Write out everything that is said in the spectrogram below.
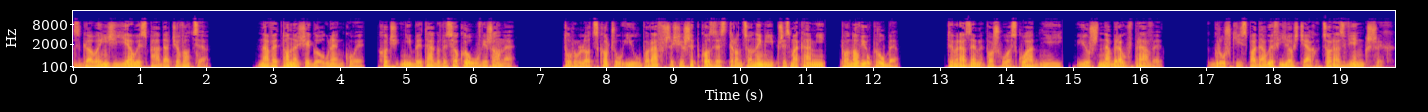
Z gałęzi jęły spadać owoce. Nawet one się go ulękły, choć niby tak wysoko uwieszone. Turul odskoczył i uporawszy się szybko ze strąconymi przysmakami, ponowił próbę. Tym razem poszło składniej, już nabrał wprawy. Gruszki spadały w ilościach coraz większych.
